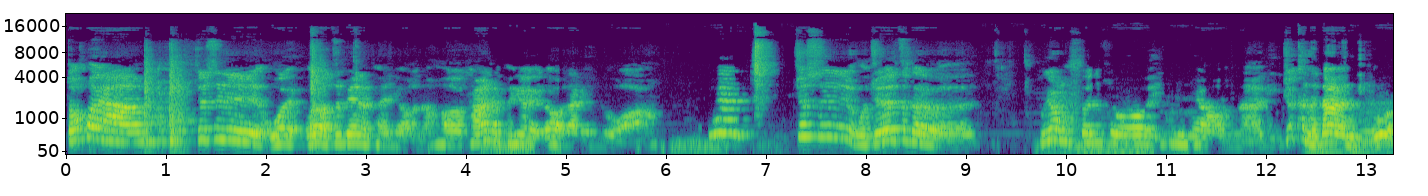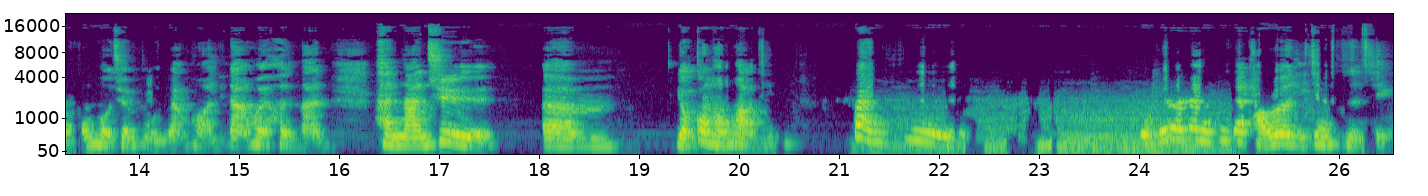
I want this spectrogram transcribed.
都会啊。就是我我有这边的朋友，然后台湾的朋友也都有在联络啊。因为就是我觉得这个不用分说一定要哪里，就可能当然你如果生活圈不一样的话，你当然会很难很难去嗯有共同话题，但是。我觉得那个是在讨论一件事情，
